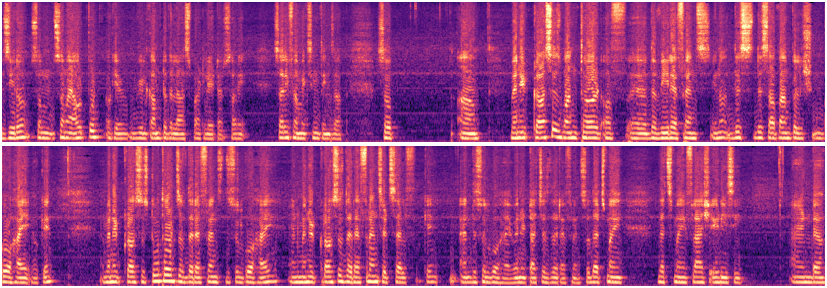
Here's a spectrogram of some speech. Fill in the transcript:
0 so, so my output okay we'll come to the last part later. Sorry. Sorry for mixing things up. So uh, when it crosses one third of uh, the V reference you know this this op amp will go high okay? When it crosses two thirds of the reference this will go high. And when it crosses the reference itself okay and this will go high when it touches the reference. So that's my that's my flash ADC and uh,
